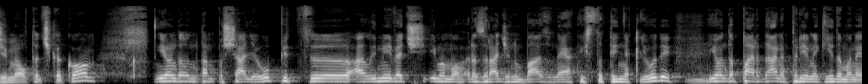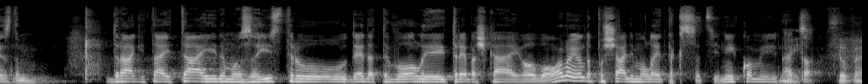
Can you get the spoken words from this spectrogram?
gmail.com i onda on tam pošalje upit, uh, ali mi već imamo razrađenu bazu nekakvih stotinjak ljudi i onda par dana prije nek idemo, ne znam, dragi taj taj, idemo za Istru, deda te voli, trebaš kaj, ovo, ono i onda pošaljemo letak sa cjenikom i Nice. to. super.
